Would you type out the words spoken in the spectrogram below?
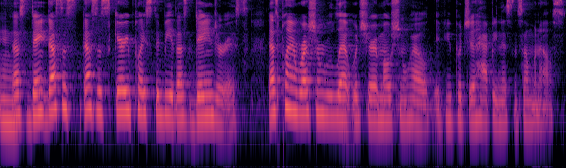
Mm. That's da- that's a that's a scary place to be. That's dangerous. That's playing Russian roulette with your emotional health if you put your happiness in someone else.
